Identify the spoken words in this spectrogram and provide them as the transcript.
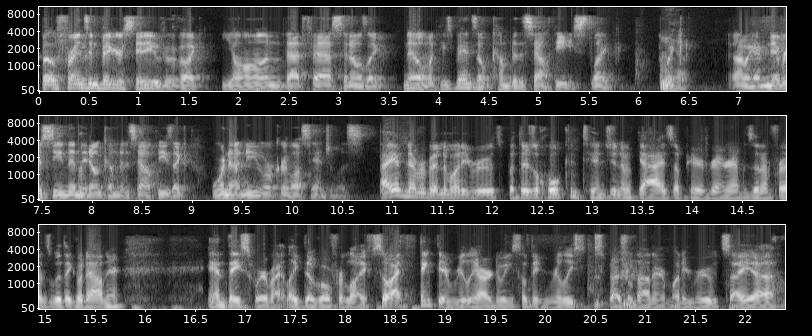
But friends in bigger cities were like, yawn that fest, and I was like, no, I'm like these bands don't come to the southeast. Like, I'm like, I'm like, I've never seen them. They don't come to the southeast. Like, we're not New York or Los Angeles. I have never been to Muddy Roots, but there's a whole contingent of guys up here in Grand Rapids that I'm friends with. They go down there, and they swear by it. Like they'll go for life. So I think they really are doing something really special down there at Muddy Roots. I uh,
